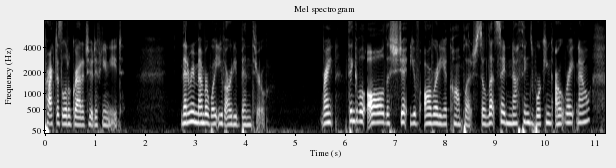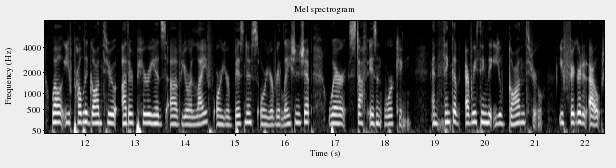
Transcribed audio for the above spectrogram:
practice a little gratitude if you need. Then remember what you've already been through right? Think about all the shit you've already accomplished. So let's say nothing's working out right now. Well, you've probably gone through other periods of your life or your business or your relationship where stuff isn't working. And think of everything that you've gone through. You figured it out.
